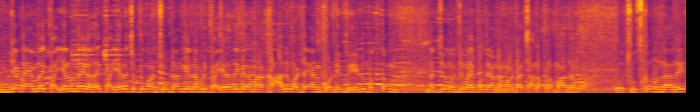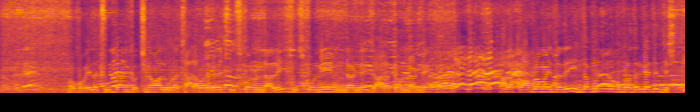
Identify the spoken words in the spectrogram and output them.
గుంజ టైంలో పయ్యలు ఉన్నాయి కదా ఈ పయ్యల చుట్టూ మనం చూడడానికి వెళ్ళినప్పుడు పయ్యల దగ్గర మన కాళ్ళు పడ్డాయి అనుకోండి వేళ్ళు మొత్తం నజ్జం నజ్జం అయిపోతాయి అన్నమాట. చాలా ప్రమాదం. సో చూసుకొని ఉండాలి. ఒకవేళ చూడడానికి వచ్చిన వాళ్ళు కూడా చాలా వరకు అయితే చూసుకొని ఉండాలి. చూసుకొని ఉండండి జాగ్రత్త ఉండండి. చాలా ప్రాబ్లం అవుతుంది. ఇంతకుముందు కూడా ఒక బ్రదర్కి అయితే జస్ట్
